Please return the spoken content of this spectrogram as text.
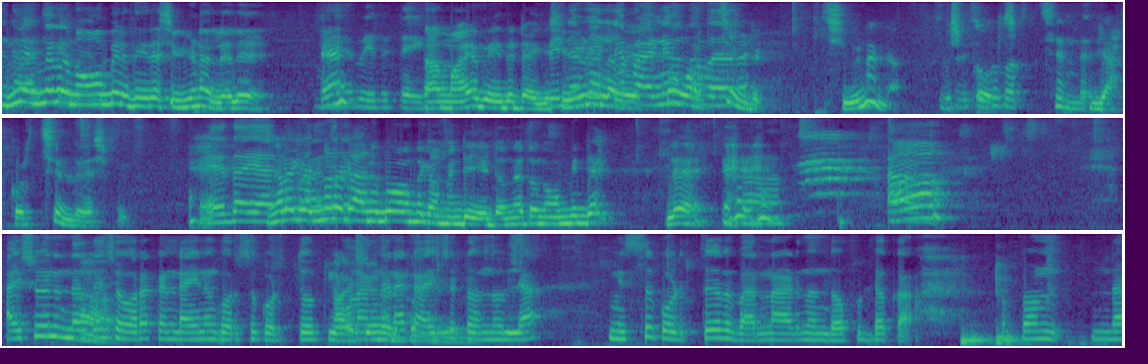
ഇന്നത്തെ നോമ്പിന് തീരെ ക്ഷീണല്ലേ അല്ലേ? മഴ പെയ്തിട്ടേക്ക്. ക്ഷീണല്ല ക്ഷീണല്ല കുറച്ചുണ്ട്. കുറച്ചുണ്ട് വിശപ്പ്. ഏതായാലും നിങ്ങളൊക്കെ നിങ്ങളൊക്കെ അനുഭവം ഒന്ന് കമന്റ് ചെയ്യട്ടെ. അന്നത്തെ നോമ്പിന്റെ അല്ലേ ആ. ഐശുവിന് ഇന്നലത്തെ ചോറൊക്കെ ഉണ്ടായതിനും കുറച്ച് കൊടുത്തു. അങ്ങനെ കഴിച്ചിട്ടൊന്നുമില്ല. മിസ് കൊടുത്ത് എന്ന് പറഞ്ഞായിരുന്നു എന്തോ ഫുഡൊക്കെ അപ്പം എന്താ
